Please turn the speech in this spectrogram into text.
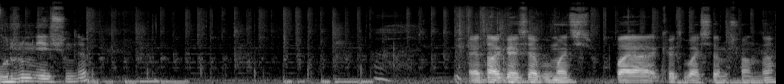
vururum diye düşündüm. Evet arkadaşlar bu maç baya kötü başladım şu anda.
